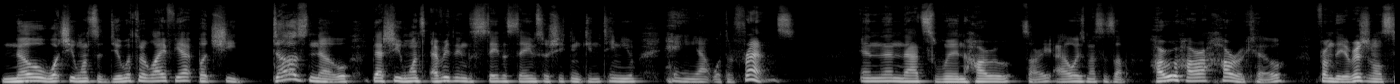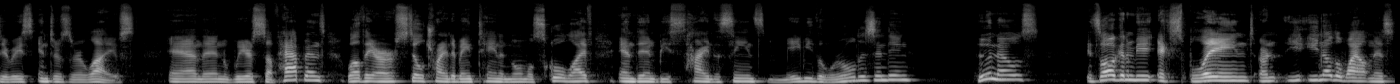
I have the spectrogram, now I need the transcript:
know what she wants to do with her life yet, but she does know that she wants everything to stay the same so she can continue hanging out with her friends. And then that's when Haru, sorry, I always mess this up. Haruhara Haruko from the original series enters their lives. And then weird stuff happens while they are still trying to maintain a normal school life. And then behind the scenes, maybe the world is ending. Who knows? It's all going to be explained, or you, you know the wildness.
